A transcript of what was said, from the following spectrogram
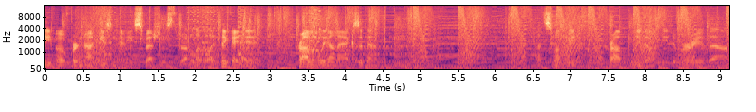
Chivo for not using any specials throughout a level. I think I did. Probably on accident. That's one we probably don't need to worry about.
